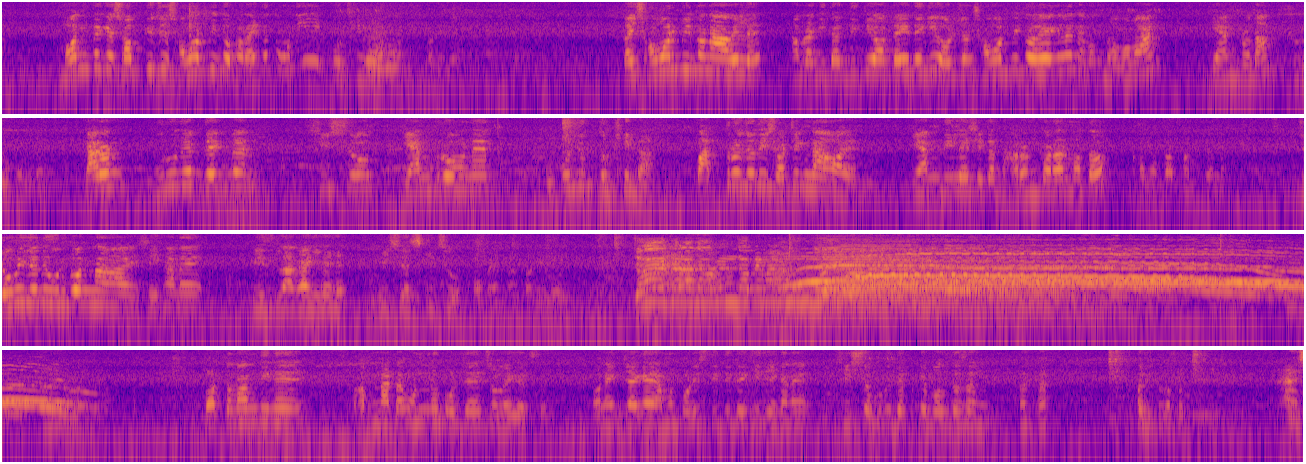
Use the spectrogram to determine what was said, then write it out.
মন থেকে সবকিছু সমর্পিত করা, এটা তো অনেক কঠিন। তাই সমর্পিত না হইলে আমরা গীতার দ্বিতীয় অধ্যায়ে দেখি, অর্জুন সমর্পিত হয়ে গেলেন এবং ভগবান জ্ঞান প্রদান শুরু করলেন কারণ গুরুদেব দেখবেন, শিষ্য জ্ঞান গ্রহণের উপযুক্ত কিনা, পাত্র যদি সঠিক না হয়, জ্ঞান দিলে সেটা ধারণ করার মতো ক্ষমতা থাকবে না জমি যদি উর্বর না হয়, সেখানে বীজ লাগাইলে বিশেষ কিছু হবে না হরি বল জয় জয় রাধা গোবিন্দ প্রেমানন্দ। বর্তমান দিনে ভাবনাটা অন্য পর্যায়ে চলে গেছে। অনেক জায়গায় এমন পরিস্থিতি দেখি যেখানে শিষ্য গুরুদেবকে বলতেছেন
